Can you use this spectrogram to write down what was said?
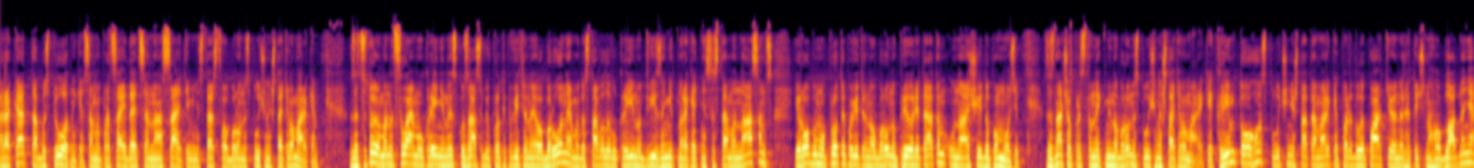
ракет та безпілотників. Саме про це йдеться на сайті Міністерства оборони Сполучених Штатів Америки. Зацитую, ми надсилаємо Україні низку засобів протиповітряної оборони. Ми доставили в Україну дві зенітно-ракетні системи НАСАМС і робимо протиповітряну оборону пріоритетом у нашій допомозі. Зазначив представник Міноборони Сполучених Штатів Америки. Крім того, Сполучені Штати Америки передали партію енергетичного обладнання,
